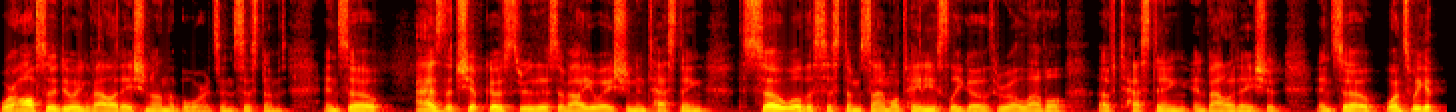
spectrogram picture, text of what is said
we're also doing validation on the boards and systems. And so as the chip goes through this evaluation and testing, so will the system simultaneously go through a level of testing and validation. And so once we get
